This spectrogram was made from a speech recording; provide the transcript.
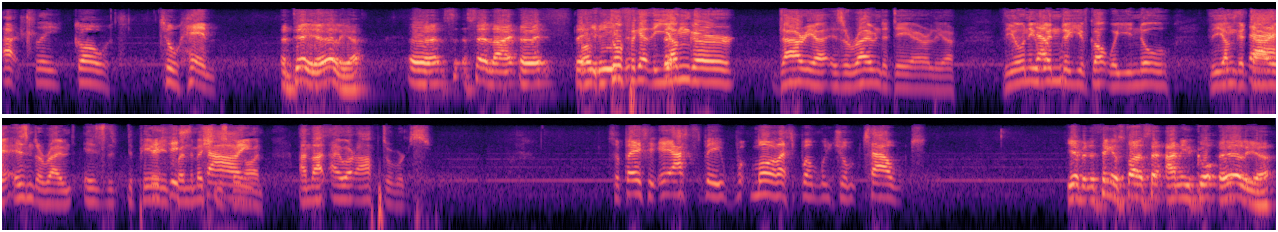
actually go to him, a day earlier, uh, s- say like, uh, that Well, don't forget the that- younger Daria is around a day earlier. The only Yeah, window you've got where you know the younger there. Daria isn't around is the, the period when when is the mission's going on, and that hour afterwards. so basically it has to be more or less when we jumped out. Yeah, but the thing is, like I said, I need to go earlier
